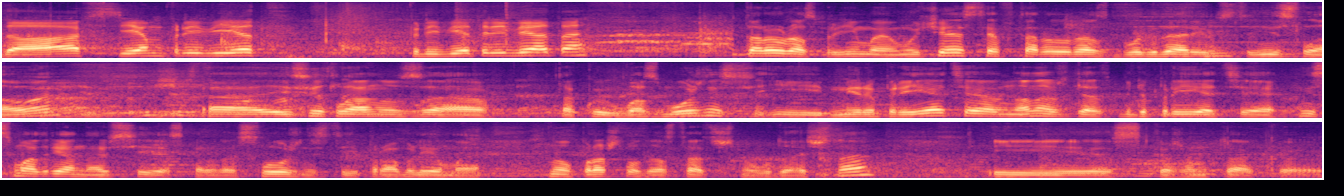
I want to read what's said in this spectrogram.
Да, всем привет. Привет, ребята. Второй раз принимаем участие, второй раз благодарим Станислава э, и Светлану за такую возможность и мероприятие. На наш взгляд, мероприятие, несмотря на все, скажем так, сложности и проблемы, но прошло достаточно удачно и, скажем так, э,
